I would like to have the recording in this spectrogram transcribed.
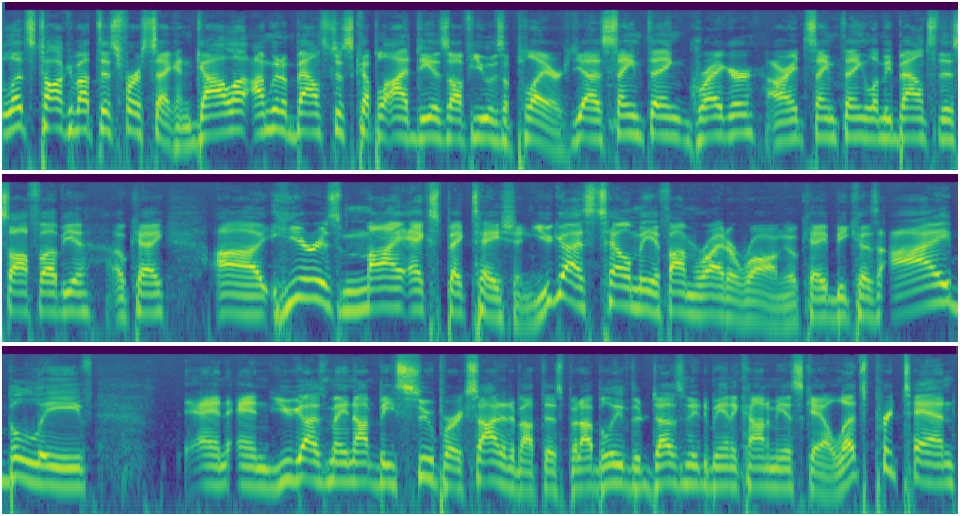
let's talk about this for a second. Gala, I'm going to bounce just a couple of ideas off you as a player. Yeah, same thing, Gregor. All right, same thing. Let me bounce this off of you. Okay. Uh, here is my expectation. You guys tell me if I'm right or wrong. Okay, because I believe and and you guys may not be super excited about this, but I believe there does need to be an economy of scale. Let's pretend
